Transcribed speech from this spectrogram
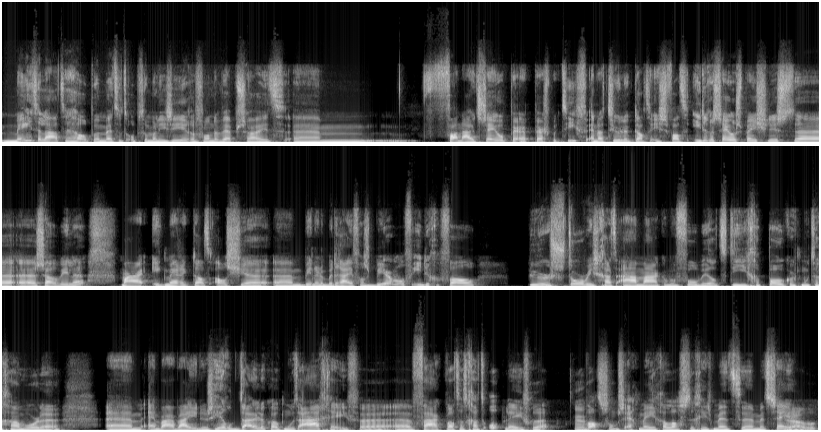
mee te laten helpen met het optimaliseren van de website um, vanuit SEO-perspectief. En natuurlijk, dat is wat iedere SEO-specialist uh, uh, zou willen. Maar ik merk dat als je um, binnen een bedrijf als Beerwolf in ieder geval puur stories gaat aanmaken, bijvoorbeeld, die gepokerd moeten gaan worden. Um, en waarbij je dus heel duidelijk ook moet aangeven, uh, vaak wat het gaat opleveren. Ja. Wat soms echt mega lastig is met, met SEO.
